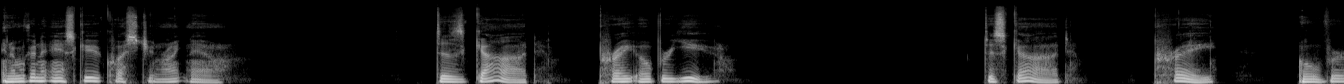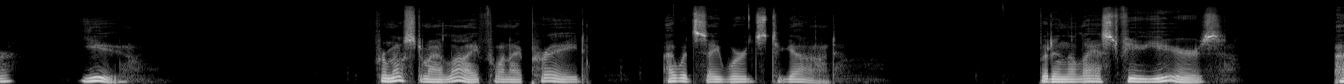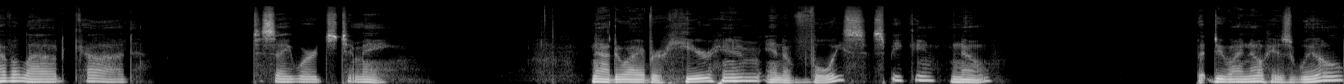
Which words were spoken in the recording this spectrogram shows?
And I'm going to ask you a question right now. Does God pray over you? Does God pray over you. For most of my life, when I prayed, I would say words to God. But in the last few years, I've allowed God to say words to me. Now, do I ever hear him in a voice speaking? No. But do I know his will?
